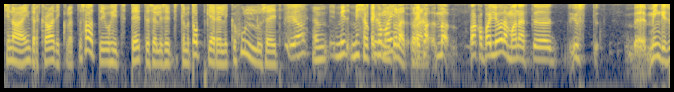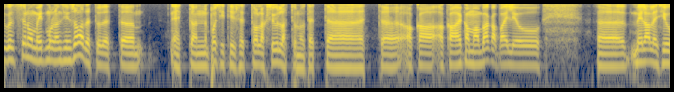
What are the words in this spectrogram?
sina, Indrek Raadik olete saatejuhid, teete selliseid, ütleme, top-gear'ilikke hulluseid, mis sa kuulnud oled? ega ma väga palju ei ole, mõned just mingisuguseid sõnumeid mulle on siin saadetud, et et on positiivselt, ollakse üllatunud, et, et aga, aga ega ma väga palju meil alles ju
